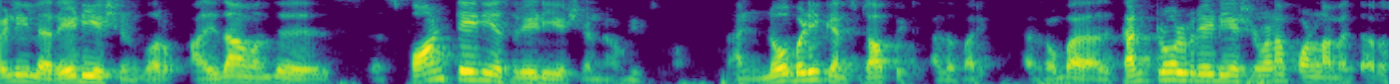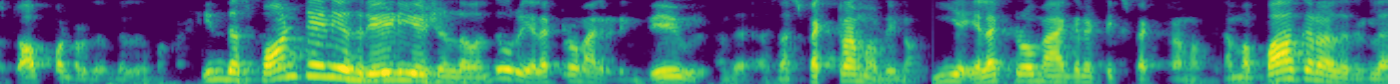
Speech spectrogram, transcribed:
வெளியில ரேடியேஷன் வரும். அதுதான் வந்து ஸ்பான்டேனியஸ் ரேடியேஷன் அப்படின்னு சொல்லுவோம் and nobody can stop it அதை மாதிரி. அது ரொம்ப அது கண்ட்ரோல் ரேடியேஷன் வேணால் பண்ணலாமே தவிர ஸ்டாப் பண்ணுறதுங்கிறது ரொம்ப கஷ்டம். இந்த ஸ்பான்டேனியஸ் ரேடியேஷனில் வந்து ஒரு எலக்ட்ரோ மேக்னெட்டிக் வேவ் அந்த ஸ்பெக்ட்ரம் அப்படின்னா எலக்ட்ரோ மேக்னெட்டிக் ஸ்பெக்ட்ரம் நம்ம பார்க்கறது இருக்குல்ல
